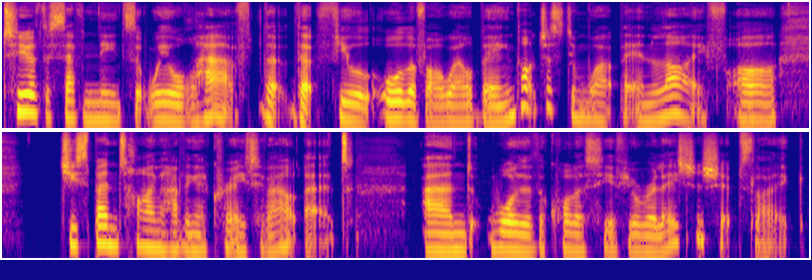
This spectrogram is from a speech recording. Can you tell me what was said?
two of the seven needs that we all have that, that fuel all of our well being, not just in work, but in life, are do you spend time having a creative outlet? And what are the quality of your relationships like?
